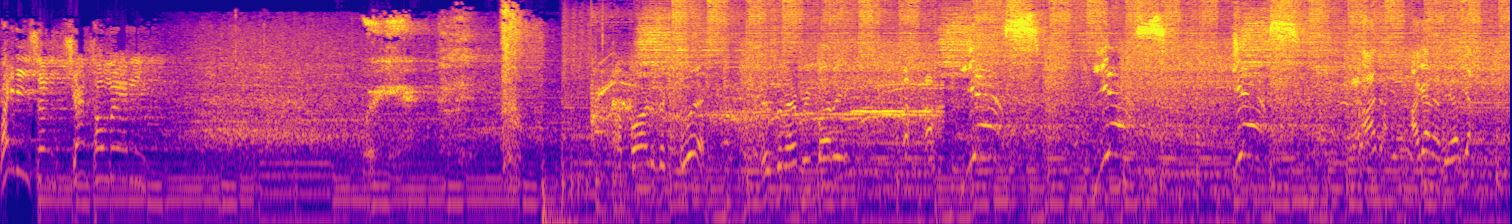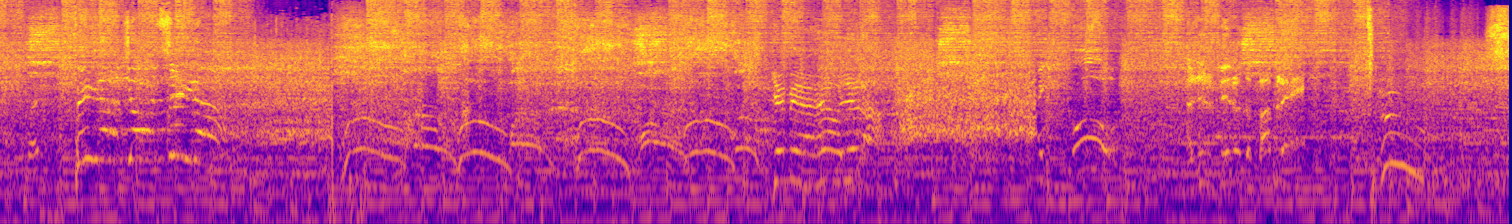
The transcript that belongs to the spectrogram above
Ladies and gentlemen, we're here. I'm part of the clique, isn't everybody? Yes! Yes! Yes! I, I got an idea. Yeah. Up John Cena! Give me a hell yeah! A little bit of the bubbly.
